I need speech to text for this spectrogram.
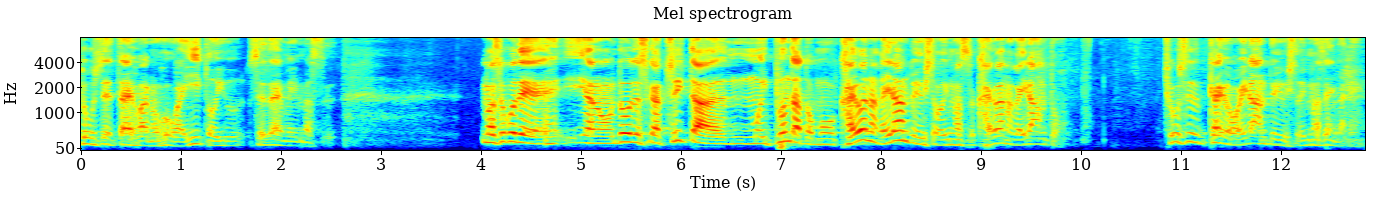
直接対話の方がいいという世代もいます。まあ、そこであのどうですかツイッターも1分だともう会話なんかいらんという人がいます。会話なんかいらんと。直接会話はいらんという人いませんかね。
